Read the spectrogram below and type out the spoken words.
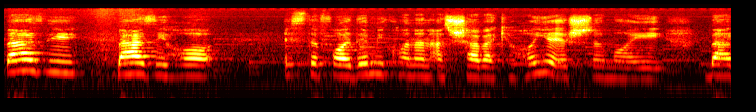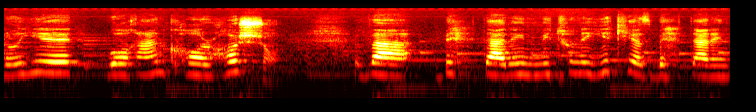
بعضی بعضی ها استفاده می‌کنن از شبکه های اجتماعی برای واقعا کارهاشون. و بهترین می‌تونه یکی از بهترین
